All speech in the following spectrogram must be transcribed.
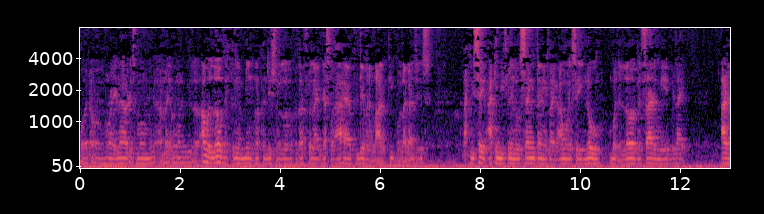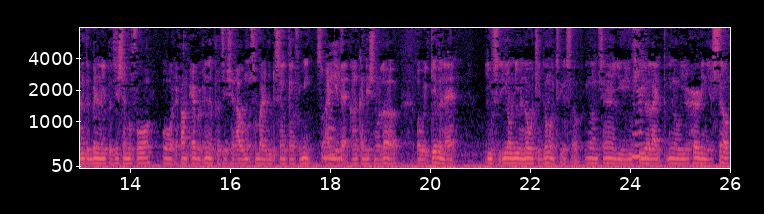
But um, right now, at this moment, I might want to be loved. I would love the feeling of being unconditional love because I feel like that's what I have given a lot of people. Like I just, like you say, I can be feeling those same things. Like I want to say no, but the love inside of me, it'd be like, I've either been in a position before, or if I'm ever in a position, I would want somebody to do the same thing for me. So right. I give that unconditional love. But with giving that, you you don't even know what you're doing to yourself. You know what I'm saying? You you yeah. feel like you know you're hurting yourself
